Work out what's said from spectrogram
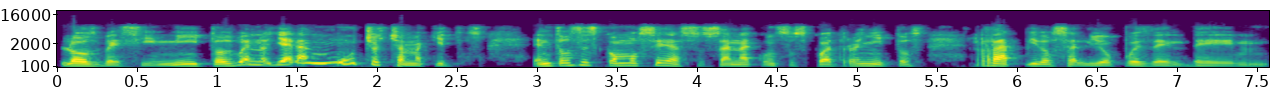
los vecinitos, bueno, ya eran muchos chamaquitos. Entonces, como sea, Susana con sus cuatro añitos, rápido salió pues, de,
